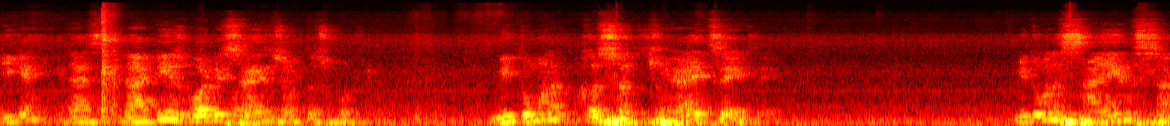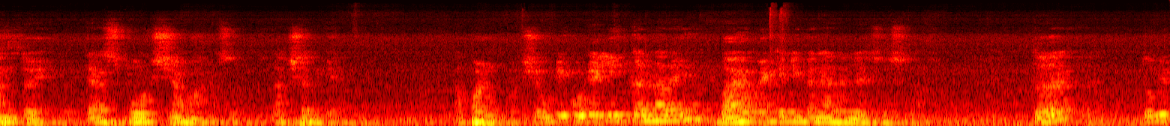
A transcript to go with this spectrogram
ठीक आहे? That is what is science of the sport मी तुम्हाला कसं खेळायचंय मी तुम्हाला सायन्स सांगतोय त्या स्पोर्ट्सच्या माणसं लक्षात घ्या. आपण शेवटी कुठे लिंक करणार आहे? बायोमेकॅनिकल अनालिसिसला तर तुम्ही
